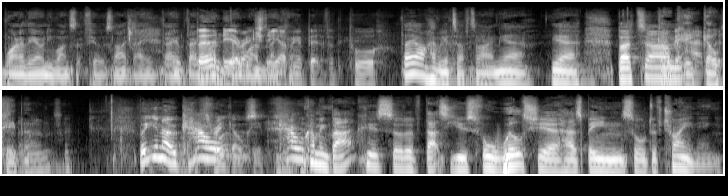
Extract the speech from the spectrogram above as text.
one of the only ones that feels like they they, they Burnley won't, they are won't actually make having it. a bit of a poor They are having a tough time. Yeah, yeah. But um, Goalkeeper. hapless at the goalkeeper. But you know, Carroll, Carroll coming back is sort of that's useful. Wilshere has been sort of training.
